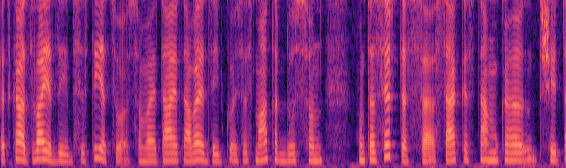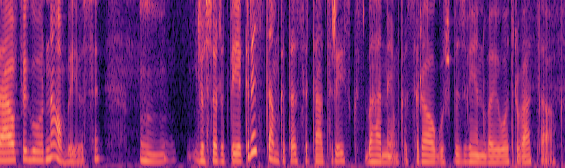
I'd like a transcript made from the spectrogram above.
pēc kādas vajadzības es tiecos, un vai tā ir tā vajadzība, ko es esmu atradusi. Un, un tas ir tas uh, sekas tam, ka šī tēva figūra nav bijusi. Mm. Jūs varat piekrist tam, ka tas ir tāds risks bērniem, kas ir auguši bez viena vai otra vecāka?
